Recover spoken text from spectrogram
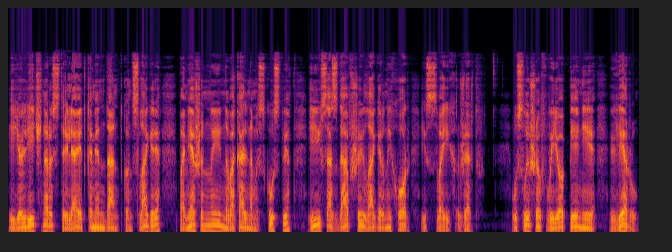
ее лично расстреляет комендант концлагеря, помешанный на вокальном искусстве и создавший лагерный хор из своих жертв. Услышав в ее пении веру,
